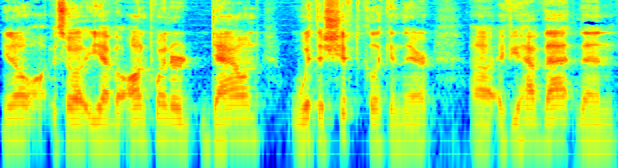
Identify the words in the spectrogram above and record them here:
You know, so you have an on pointer down with a shift click in there. Uh, if you have that, then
